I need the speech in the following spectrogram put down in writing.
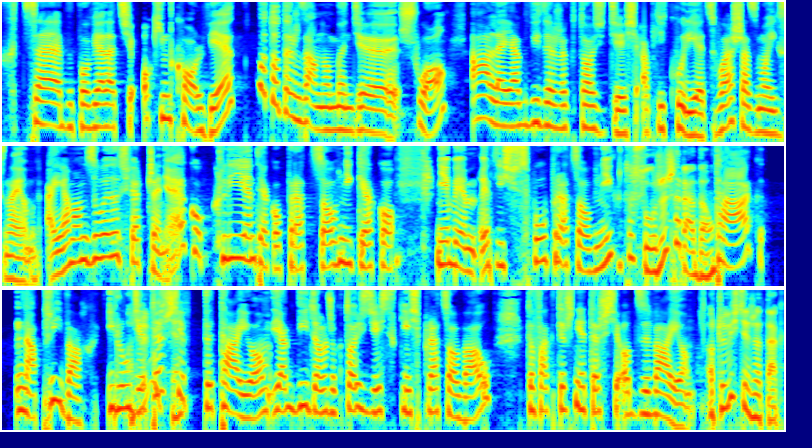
chce wypowiadać się o kimkolwiek, bo to też za mną będzie szło, ale jak widzę, że ktoś gdzieś aplikuje, zwłaszcza z moich znajomych, a ja mam złe doświadczenia jako klient, jako pracownik, jako, nie wiem, jakiś współpracownik. To służysz radą. Tak, na privach. I ludzie Oczywiście. też się pytają, jak widzą, że ktoś gdzieś z kimś pracował, to faktycznie też się odzywają. Oczywiście, że tak.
